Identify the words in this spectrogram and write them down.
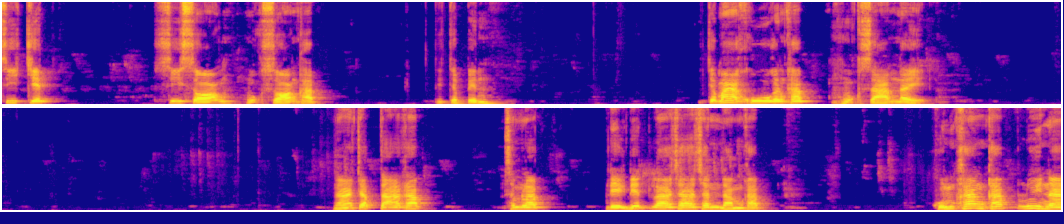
สี่เจ็ดสี่สองหกสองครับ ที่จะเป็น จะมาคู่กันครับหกสามได้น่าจับตาครับสำหรับเลขเด็ดราชาชั้นดำครับ ขุนข้างครับ ลุยหนา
